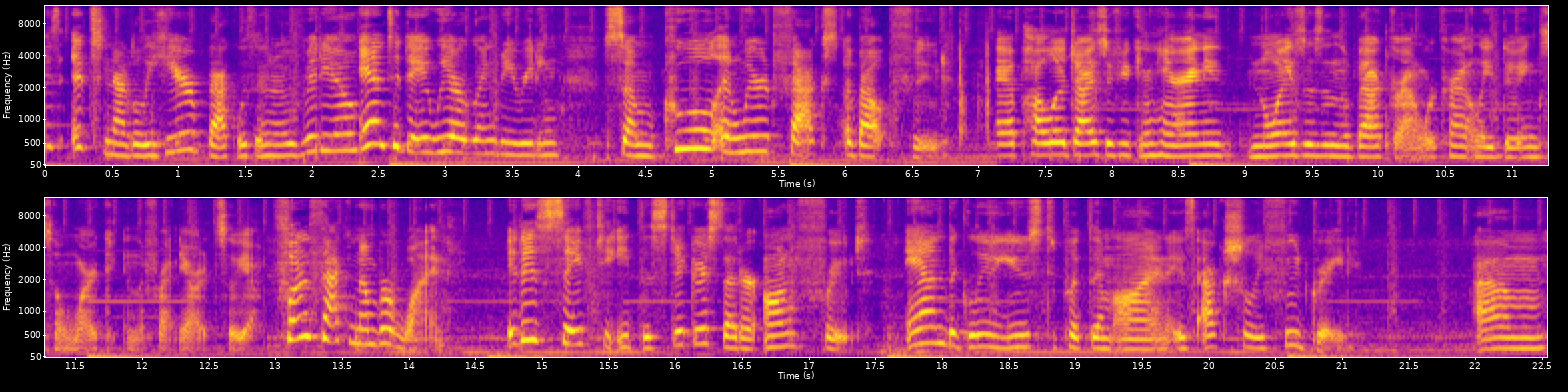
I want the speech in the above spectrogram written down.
guys, it's Natalie here, back with another video, and today we are going to be reading some cool and weird facts about food. I apologize if you can hear any noises in the background. We're currently doing some work in the front yard, so yeah. Fun fact number one. It is safe to eat the stickers that are on fruit, and the glue used to put them on is actually food grade. Um,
